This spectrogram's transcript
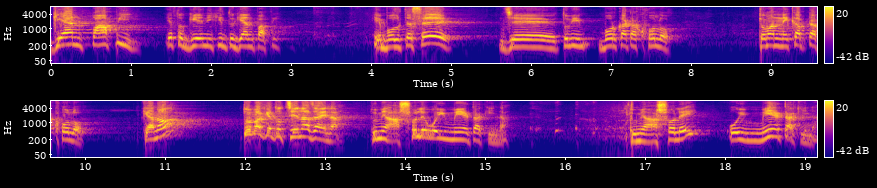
জ্ঞান পাপি, এ তো জ্ঞানী কিন্তু জ্ঞান পাপি। এ বলতেছে যে, তুমি বোরকাটা খোলো, তোমার নিকাবটা খোলো। কেন? তোমাকে তো চেনা যায় না, তুমি আসলে ওই মেয়েটা কিনা? তুমি আসলেই ওই মেয়েটা কিনা?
